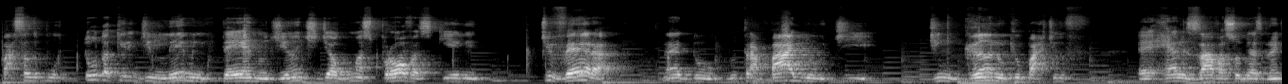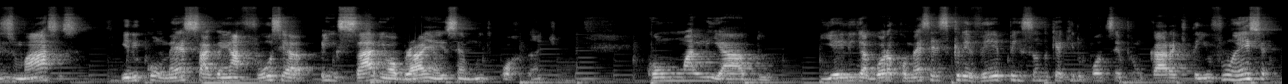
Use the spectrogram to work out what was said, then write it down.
passando por todo aquele dilema interno diante de algumas provas que ele tivera né, do, do, trabalho de, de engano que o partido é, realizava sobre as grandes massas, ele começa a ganhar força e a pensar em O'Brien, isso é muito importante, como um aliado e ele agora começa a escrever pensando que aquilo pode ser para um cara que tem influência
